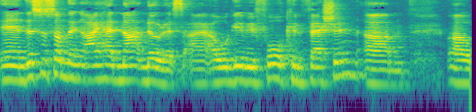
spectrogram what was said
And this is something I had not noticed. I, I will give you full confession. Um, uh,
